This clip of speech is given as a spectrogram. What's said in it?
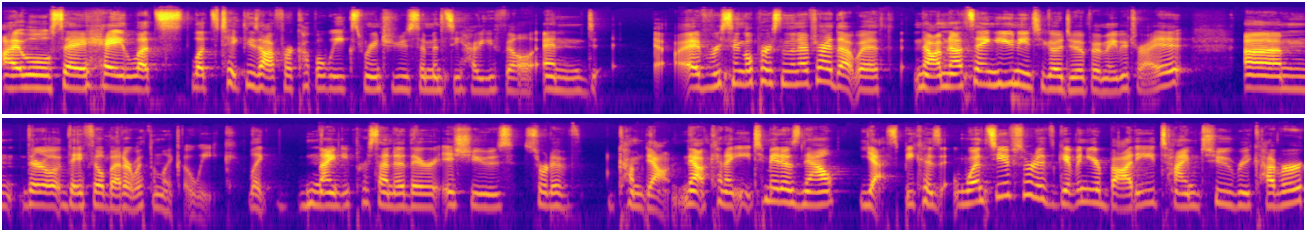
i will say hey let's let's take these out for a couple weeks reintroduce them and see how you feel. And every single person that i've tried that with now i'm not saying you need to go do it but maybe try it um they're they feel better within like a week. Like 90% of their issues sort of come down. Now, can I eat tomatoes now? Yes, because once you've sort of given your body time to recover,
